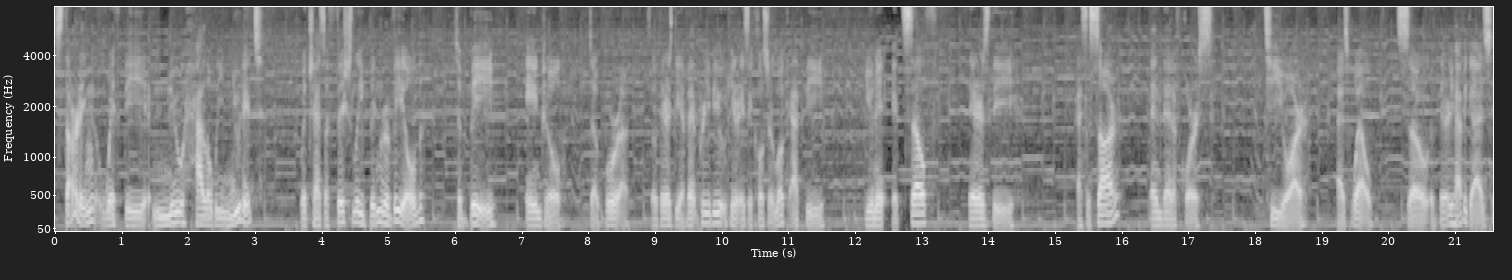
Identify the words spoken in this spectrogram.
starting with the new Halloween unit, which has officially been revealed to be Angel Dabura. So there's the event preview, here is a closer look at the unit itself, there's the SSR, and then of course TUR as well. So there you have it guys,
